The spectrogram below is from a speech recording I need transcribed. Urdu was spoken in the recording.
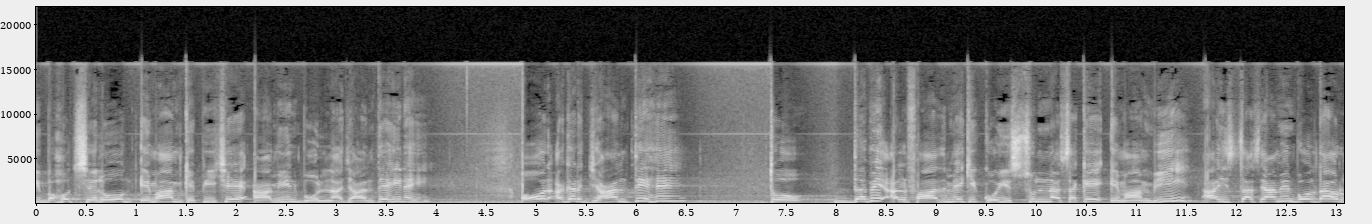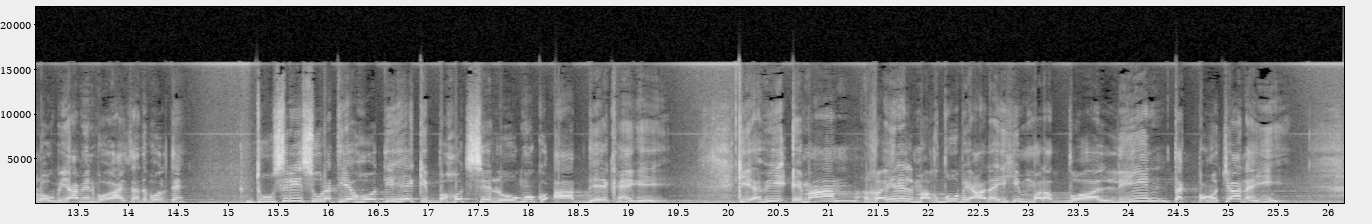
کہ بہت سے لوگ امام کے پیچھے آمین بولنا جانتے ہی نہیں۔ اور اگر جانتے ہیں تو دبے الفاظ میں کہ کوئی سن نہ سکے، امام بھی آہستہ سے آمین بولتا ہے اور لوگ بھی آمین آہستہ سے بولتے ہیں۔ دوسری صورت یہ ہوتی ہے کہ بہت سے لوگوں کو آپ دیکھیں گے کہ ابھی امام غیر المغضوب علیہم والضالین تک پہنچا نہیں۔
